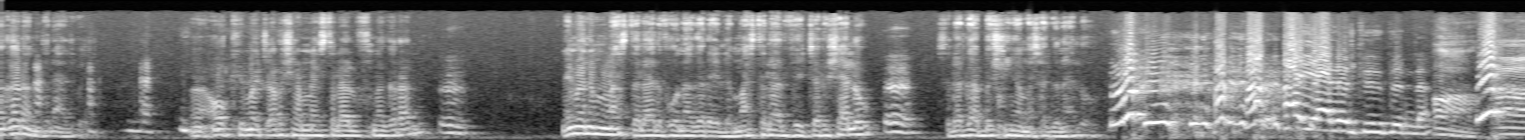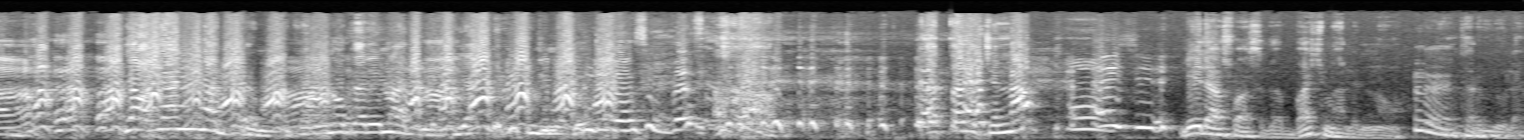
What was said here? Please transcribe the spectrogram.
ነገር እንትን አትበል። ኦኬ መጨረሻ የሚያስተላልፉት ነገር አለ? እኔ ምንም የማስተላልፈው ነገር የለም። ማስተላልፈ ይጨርሻለሁ። ስለ ጋበሽኝ አመሰግናለሁ። ያለ ትህትና አ፣ ያው ያንናገርም ከሌ ነው ከሌ ነው አይደለም እያልኩ እንዲነገር እንዲረሱበት ቀጠለች እና ሌላ ሰው አስገባች ማለት ነው interview ላይ።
